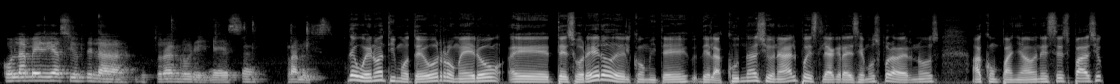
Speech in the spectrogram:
con la mediación de la doctora Gloria Inés Ramírez. De bueno a Timoteo Romero, eh, tesorero del Comité de la CUT Nacional, pues le agradecemos por habernos acompañado en este espacio.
